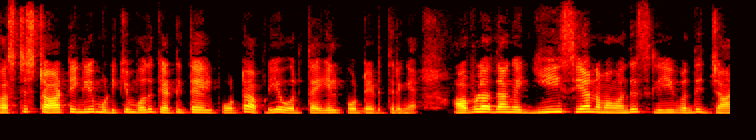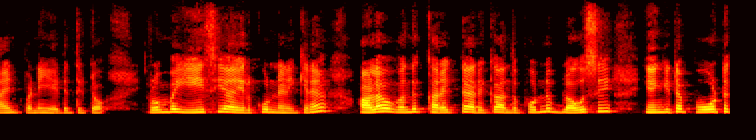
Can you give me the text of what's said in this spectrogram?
ஃபஸ்ட்டு ஸ்டார்டிங்லேயும் முடிக்கும்போது கெட்டி தையல் போட்டு அப்படியே ஒரு தையல் போட்டு எடுத்துருங்க. அவ்வளோதாங்க ஈஸியாக நம்ம வந்து ஸ்லீவ் வந்து ஜாயின் பண்ணி எடுத்துட்டோம். ரொம்ப ஈஸியாக இருக்கும்னு நினைக்கிறேன். அளவு வந்து கரெக்டாக இருக்குது அந்த பொண்ணு ப்ளவுஸு என்கிட்ட போட்டு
